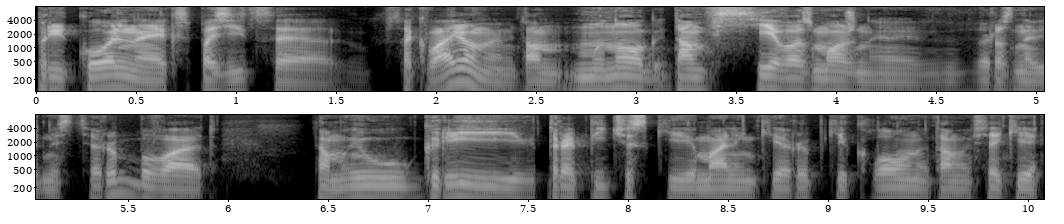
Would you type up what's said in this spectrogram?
прикольная экспозиция с аквариумами. Там много, там все возможные разновидности рыб бывают. Там и угри, и тропические маленькие рыбки, клоуны, там и всякие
